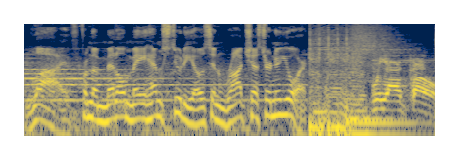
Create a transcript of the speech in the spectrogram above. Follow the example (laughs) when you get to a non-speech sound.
Live from the Metal Mayhem Studios in Rochester, New York. We are gold.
